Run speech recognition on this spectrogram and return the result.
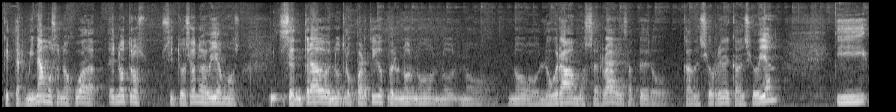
que terminamos una jugada, en otras situaciones habíamos centrado en otros partidos, pero no, no, no, no, no lográbamos cerrar. Esa Pedro cabeció arriba y cabeció bien. Y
